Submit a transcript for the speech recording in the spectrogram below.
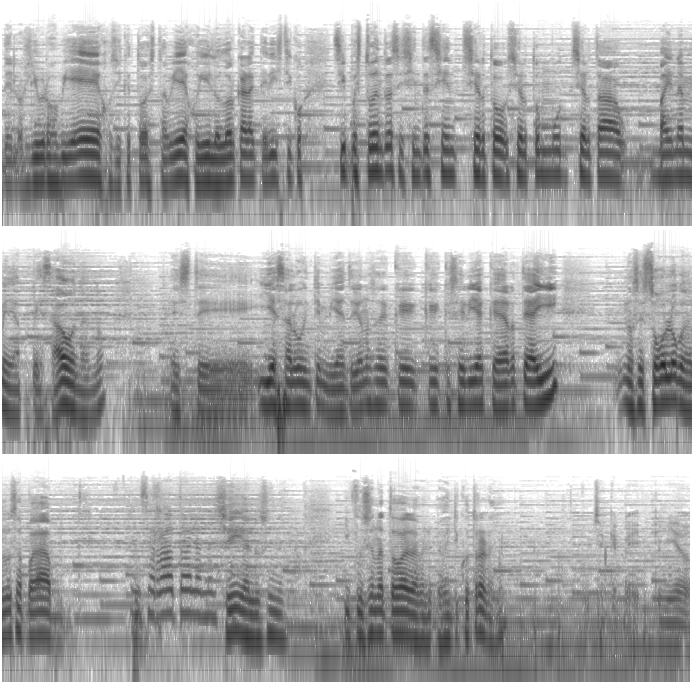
de los libros viejos y que todo está viejo y el olor característico, sí pues tú entras y sientes cierto cierto mood, cierta vaina media pesadona, ¿no? Este, y es algo intimidante. Yo no sé qué, qué, qué sería quedarte ahí, no sé, solo con la luz apagada. Encerrado toda la noche. Sí, alucina. Y funciona todas las, las 24 horas, ¿no? Pucha, qué, qué miedo.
